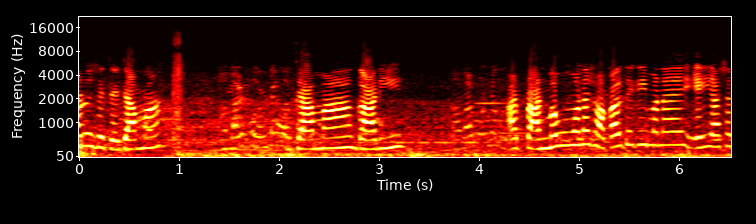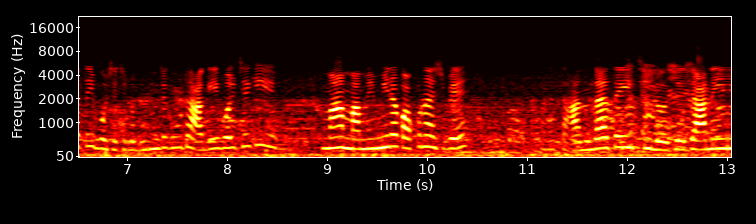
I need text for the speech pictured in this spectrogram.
আরও এসেছে জামা। জামা গাড়ি। আর প্রাণবাবু মনে সকাল থেকেই মানে এই আশাতেই বসেছিল। ঘুম থেকে উঠে আগেই বলছে কি মা মামিমিরা কখন আসবে? মানে ধান্দাতেই ছিল যে জানেই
